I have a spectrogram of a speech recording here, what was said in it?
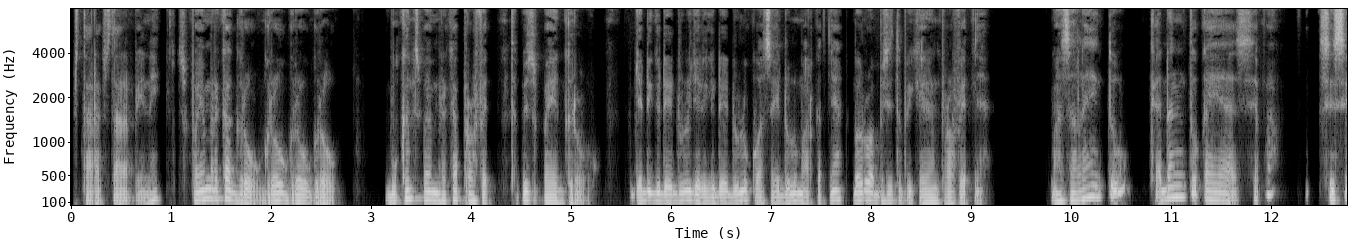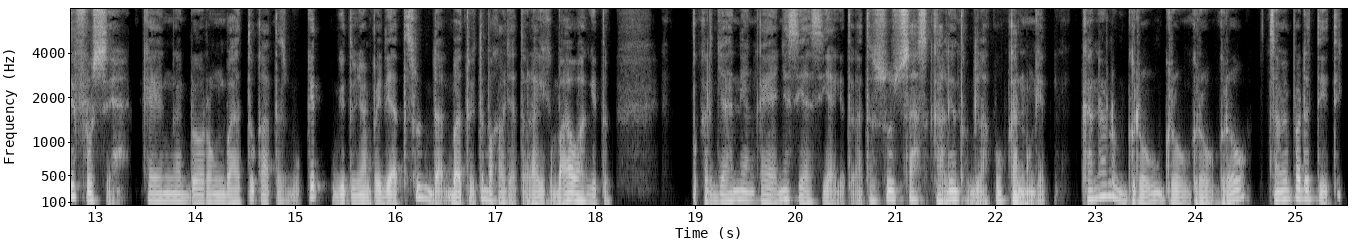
startup startup ini supaya mereka grow grow grow grow. Bukan supaya mereka profit tapi supaya grow. Jadi gede dulu jadi gede dulu kuasai dulu marketnya baru habis itu pikirin profitnya. Masalahnya itu kadang tuh kayak siapa Sisyphus ya kayak ngedorong batu ke atas bukit begitu nyampe di atas lu batu itu bakal jatuh lagi ke bawah gitu. Pekerjaan yang kayaknya sia-sia gitu atau susah sekali untuk dilakukan mungkin. Karena lu grow grow grow grow sampai pada titik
